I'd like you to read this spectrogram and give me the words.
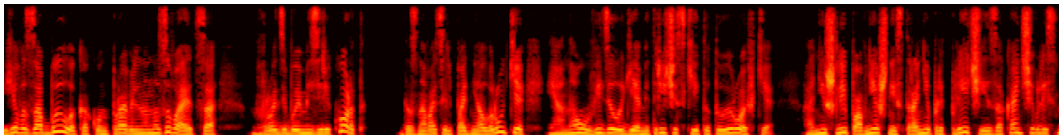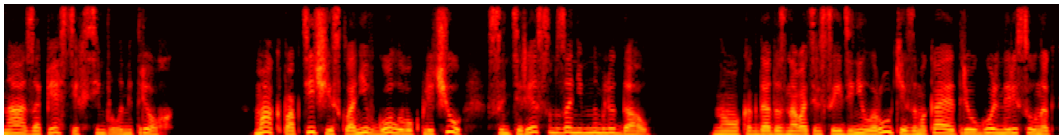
Ева забыла, как он правильно называется. Вроде бы мизерикорд. Дознаватель поднял руки, и она увидела геометрические татуировки. Они шли по внешней стороне предплечья и заканчивались на запястьях символами трех. Маг по птичьи, склонив голову к плечу, с интересом за ним наблюдал. Но когда дознаватель соединил руки, замыкая треугольный рисунок,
